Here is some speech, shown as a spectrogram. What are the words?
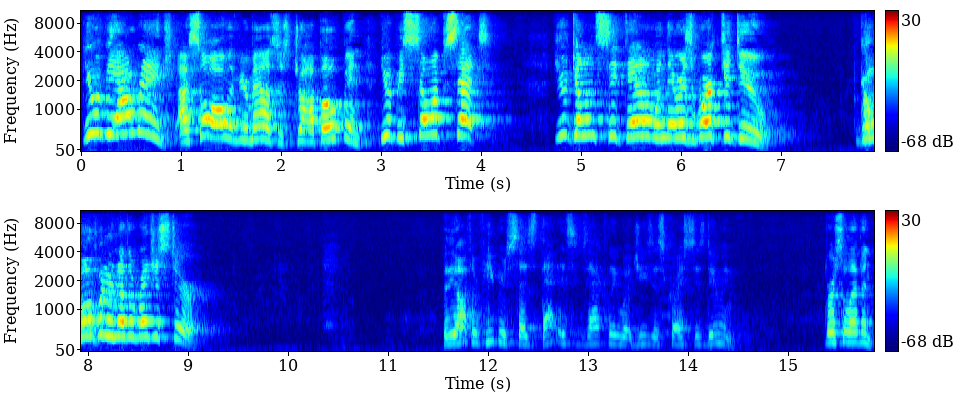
You would be outraged. I saw all of your mouths just drop open. You would be so upset. You don't sit down when there is work to do. Go open another register. But the author of Hebrews says that is exactly what Jesus Christ is doing. Verse 11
